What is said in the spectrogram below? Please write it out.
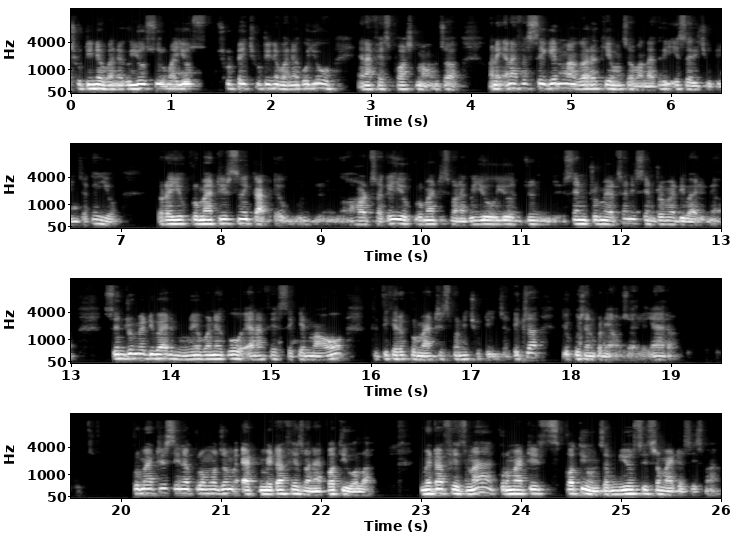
छुटिने भनेको यो सुरुमा यो छुट्टै छुटिने भनेको यो एनाफेस फर्स्टमा हुन्छ। अनि एनाफेस सेकेन्डमा गएर के हुन्छ भन्दाखेरि यसरी छुटिन्छ क्या यो। एउटा यो क्रोमेटिस नै काट हट्छ क्या यो क्रोमेटिस भनेको यो यो जुन सेन्ट्रोमेयर छ नि सेन्ट्रोमेयर डिभाइड हुने हो। सेन्ट्रोमेयर डिभाइड हुने भनेको एनाफेस सेकेन्डमा हो त्यतिखेर क्रोमेटिस पनि छुटिन्छ। ठिक छ? त्यो क्वेसन पनि आउँछ अहिले यहाँ chromatids in a chromosome at metaphase भने कति होला? मेटाफेजमा क्रोमेटिस कति हुन्छ? मियोसिस र माइटोसिसमा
